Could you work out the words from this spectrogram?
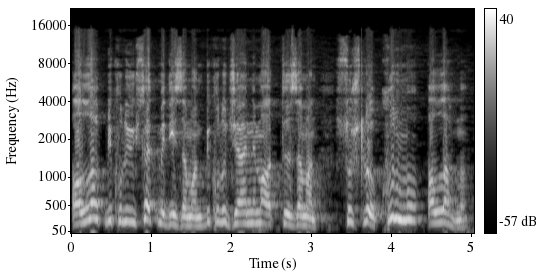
Allah bir kulu yükseltmediği zaman, bir kulu cehenneme attığı zaman suçlu kul mu, Allah mı?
